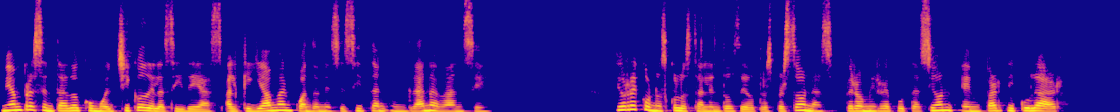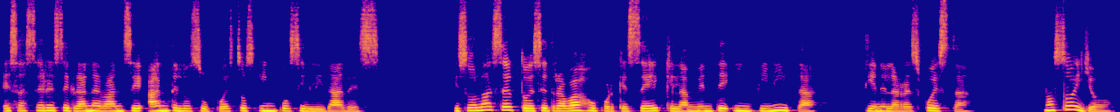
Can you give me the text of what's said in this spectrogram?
Me han presentado como el chico de las ideas, al que llaman cuando necesitan un gran avance. Yo reconozco los talentos de otras personas, pero mi reputación en particular es hacer ese gran avance ante los supuestos imposibilidades. Y solo acepto ese trabajo porque sé que la mente infinita tiene la respuesta. No soy yo,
